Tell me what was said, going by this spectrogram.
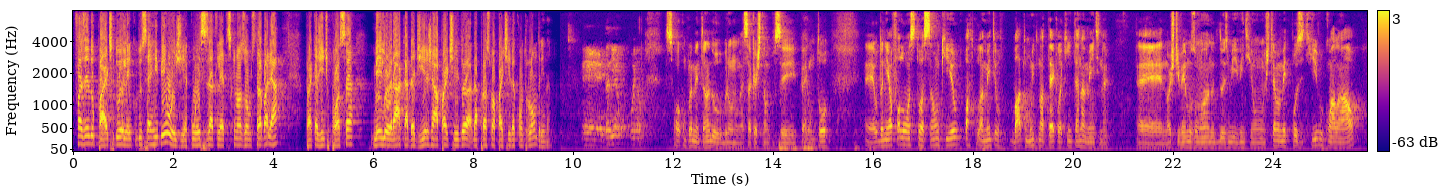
fazendo parte do elenco do CRB hoje. É com esses atletas que nós vamos trabalhar para que a gente possa melhorar cada dia já a partir da, da próxima partida contra o Londrina. É, Daniel, foi não. Só complementando, Bruno, essa questão que você perguntou. É, o Daniel falou uma situação que eu, particularmente, eu bato muito na tecla aqui internamente, né? É, nós tivemos um ano de 2021 extremamente positivo com Alan Al.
